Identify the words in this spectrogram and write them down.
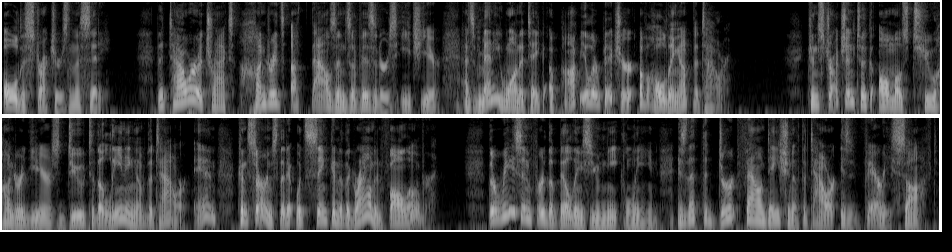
oldest structures in the city. The tower attracts hundreds of thousands of visitors each year, as many want to take a popular picture of holding up the tower. Construction took almost 200 years due to the leaning of the tower and concerns that it would sink into the ground and fall over. The reason for the building's unique lean is that the dirt foundation of the tower is very soft.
